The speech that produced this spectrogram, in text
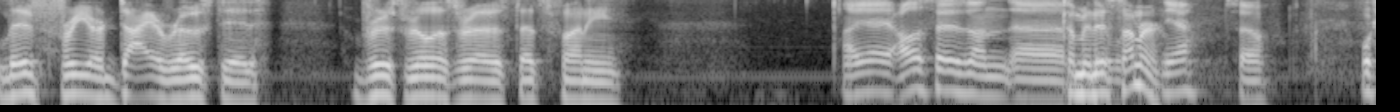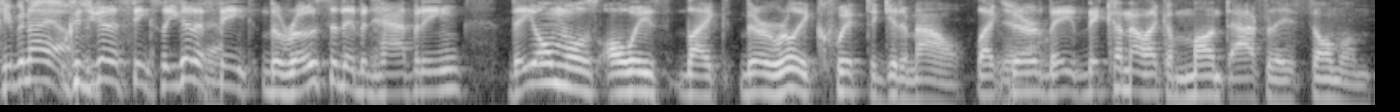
Live free or die roasted. Bruce Willis roast. That's funny. Oh yeah, all it says on uh, Coming this summer. Yeah, so we'll keep an eye out. Because you got to think. So you got to Yeah. think the roasts that they've been happening. They almost always like they're really quick to get them out. Like they're they they come out like a month after they film them.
